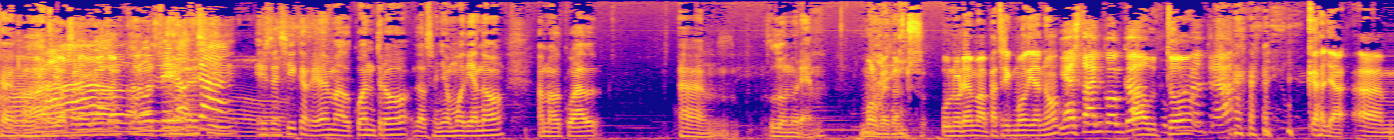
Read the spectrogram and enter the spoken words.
que... Ah, molt bé, és, així, és així que arribem al quantró del senyor Modiano, amb el qual eh, l'honorem. Molt bé, doncs honorem a Patrick Modiano. Ja està en Conca? Autor- Puc entrar? Calla, um,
